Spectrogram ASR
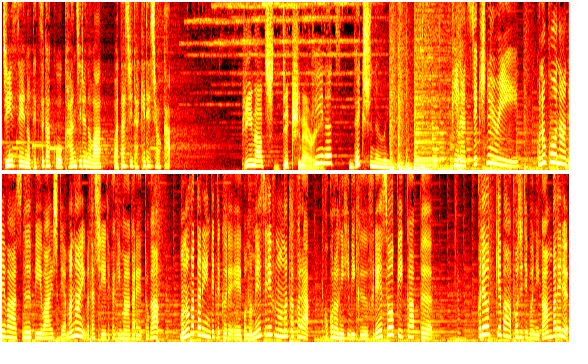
人生の哲学を感じるのは私だけでしょうか？Peanuts Dictionary. Peanuts Dictionary. Peanuts Dictionary このコーナーではスヌーピーを愛してやまない私高木マーガレットが物語に出てくる英語の名台詞の中から心に響くフレーズをピックアップ。これを聞けばポジティブに頑張れる。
